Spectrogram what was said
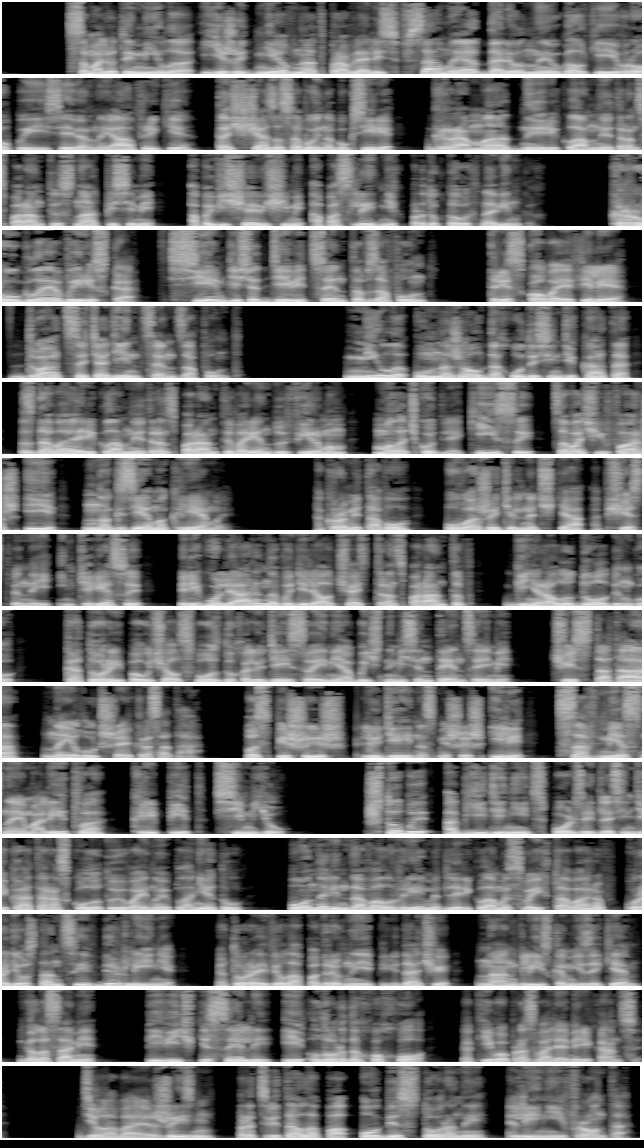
Самолеты Мила ежедневно отправлялись в самые отдаленные уголки Европы и Северной Африки, таща за собой на буксире громадные рекламные транспаранты с надписями, оповещающими о последних продуктовых новинках. Круглая вырезка – 79 центов за фунт. Тресковое филе – 21 цент за фунт. Мило умножал доходы синдиката, сдавая рекламные транспаранты в аренду фирмам «Молочко для кисы», «Собачий фарш» и «Нокзема кремы». А кроме того, уважительно чтя общественные интересы, регулярно выделял часть транспарантов генералу Долбингу, который поучал с воздуха людей своими обычными сентенциями «Чистота – наилучшая красота», «Поспешишь – людей насмешишь» или «Совместная молитва крепит семью». Чтобы объединить с пользой для синдиката расколотую войной планету, он арендовал время для рекламы своих товаров у радиостанции в Берлине, которая вела подрывные передачи на английском языке голосами певички Селли и лорда Хохо, как его прозвали американцы. Деловая жизнь процветала по обе стороны линии фронта.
